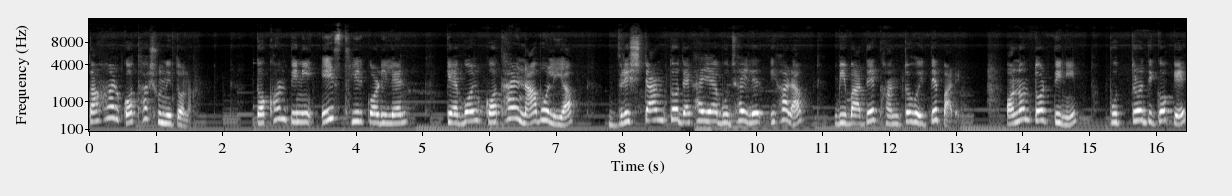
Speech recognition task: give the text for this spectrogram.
তাহার কথা শুনিত না। তখন তিনি এই স্থির করিলেন, কেবল কথায় না বলিয়া দৃষ্টান্ত দেখাইয়া বুঝাইলে ইহারা বিবাদে ক্ষান্ত হইতে পারে। অনন্তর তিনি পুত্রদিগকে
